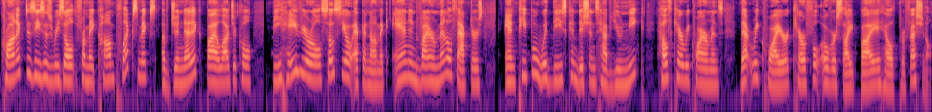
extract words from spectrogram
Chronic diseases result from a complex mix of genetic, biological, behavioral, socioeconomic, and environmental factors, and people with these conditions have unique healthcare requirements that require careful oversight by a health professional.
